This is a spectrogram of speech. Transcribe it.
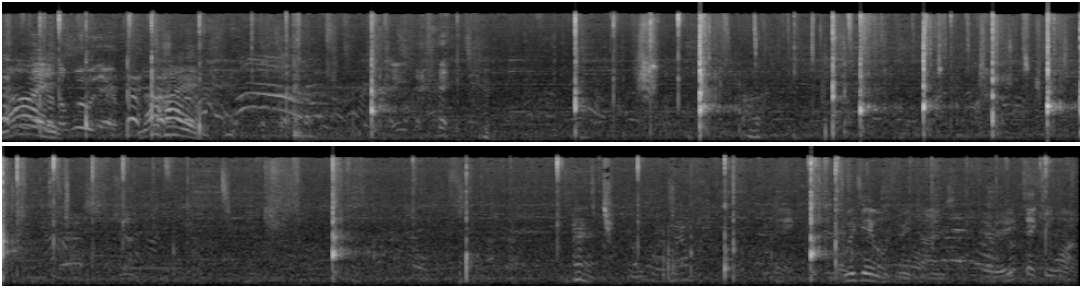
Nice. The woo there. Nice. we gave him three times. Yeah, it didn't take you long.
